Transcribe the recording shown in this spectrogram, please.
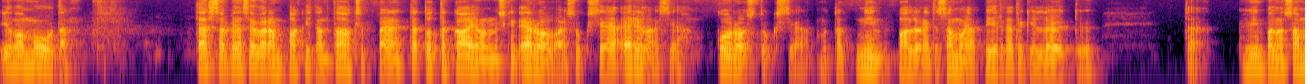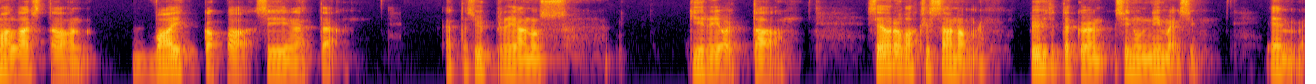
Ilman muuta. Tässä vielä sen verran pakitan taaksepäin, että totta kai on myöskin eroavaisuuksia ja erilaisia korostuksia, mutta niin paljon niitä samoja piirteitäkin löytyy, että hyvin paljon samanlaista on vaikkapa siinä, että, että Cyprianus kirjoittaa, seuraavaksi sanomme, pyhityttäköön sinun nimesi. Emme.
